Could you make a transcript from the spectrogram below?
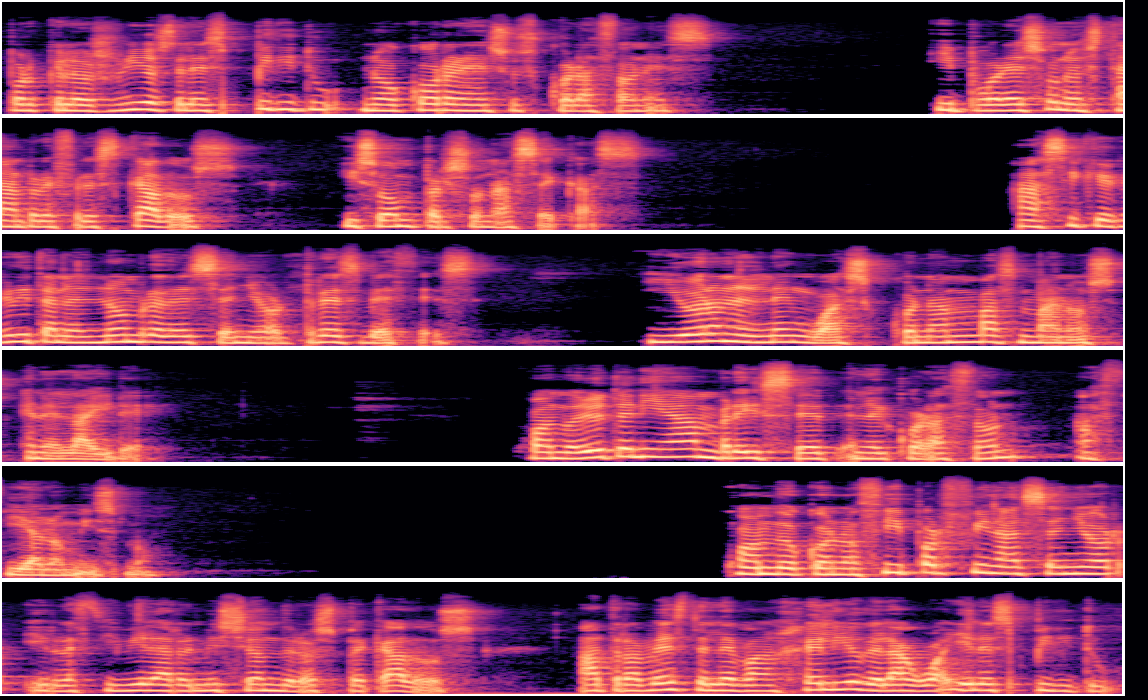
porque los ríos del Espíritu no corren en sus corazones, y por eso no están refrescados y son personas secas. Así que gritan el nombre del Señor tres veces y oran en lenguas con ambas manos en el aire. Cuando yo tenía hambre y sed en el corazón, hacía lo mismo. Cuando conocí por fin al Señor y recibí la remisión de los pecados, a través del Evangelio del agua y el Espíritu,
